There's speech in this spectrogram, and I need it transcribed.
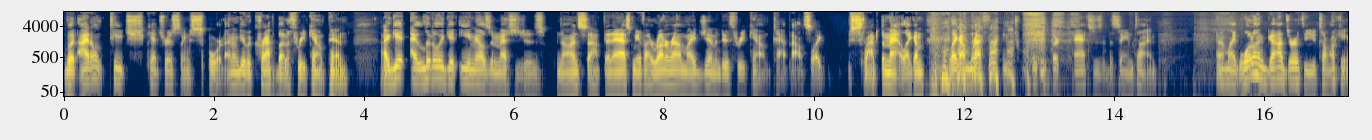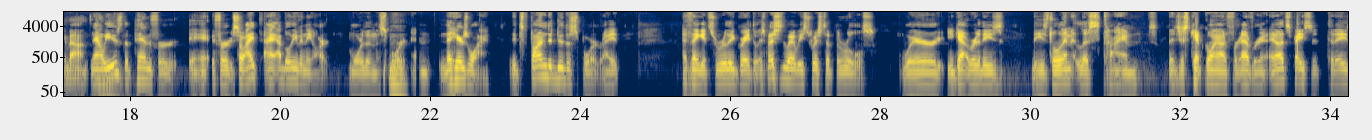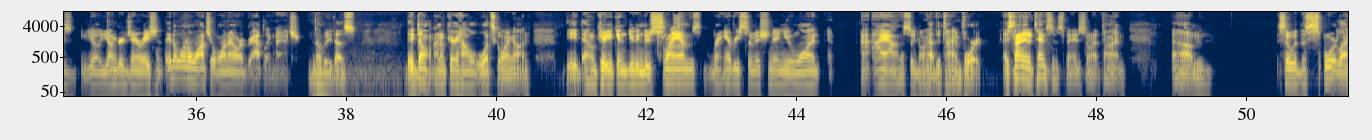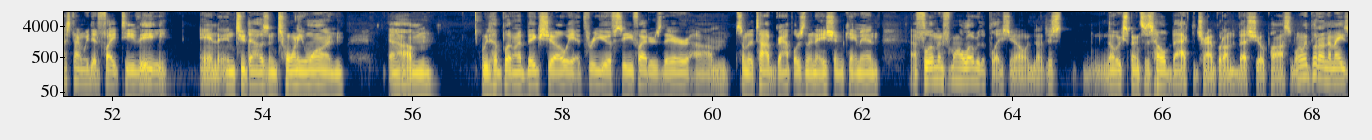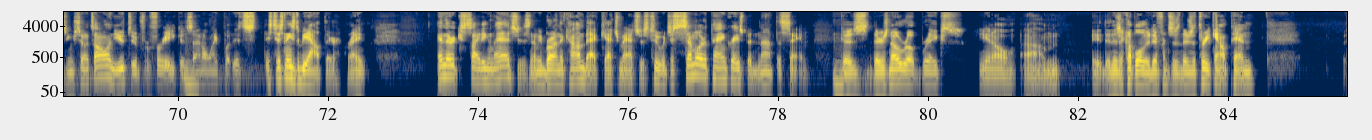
but I don't teach catch wrestling sport. I don't give a crap about a three count pin. I get, I literally get emails and messages nonstop that ask me if I run around my gym and do three count tap outs, like slap the mat, like I'm, like I'm refereeing 20, 30 matches at the same time. And I'm like, what on God's earth are you talking about? Now we use the pin for, eh, for, so I, I believe in the art more than the mm. sport. And here's why it's fun to do the sport, right? I think it's really great, though, especially the way we switched up the rules where you got rid of these these limitless times that just kept going on forever. And let's face it, today's you know younger generation they don't want to watch a one hour grappling match. Nobody does. They don't. I don't care how what's going on. I don't care. You can you can do slams, bring every submission in you want. I honestly don't have the time for it. It's not an attention span. I just don't have time. Um, so with the sport, last time we did fight TV in in 2021, um, we put on a big show. We had three UFC fighters there. Um, some of the top grapplers in the nation came in. I flew them in from all over the place, you know, just no expenses held back to try and put on the best show possible. And we put on an amazing show. It's all on YouTube for free because mm-hmm. I don't like put it's it just needs to be out there, right? And they're exciting matches. And we brought in the combat catch matches too, which is similar to Pancrase but not the same because mm-hmm. there's no rope breaks. You know, um, there's a couple other differences. There's a three count pin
